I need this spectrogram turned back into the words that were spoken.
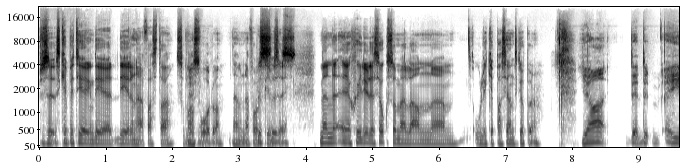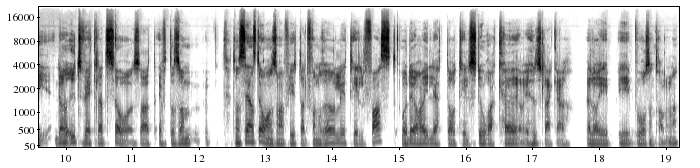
Precis, kapitering det är, det är den här fasta som man Precis. får då när, när folk skriver sig. Precis. Men eh, skiljer det sig också mellan eh, olika patientgrupper? Ja, det, det, det har utvecklats så, så att eftersom de senaste åren som har flyttat från rörlig till fast och det har ju lett då till stora köer i husläkare eller i, i, på vårdcentralerna.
